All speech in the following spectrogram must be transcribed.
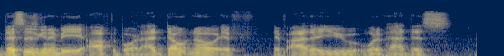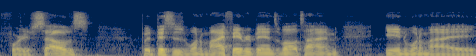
this is going to be off the board. I don't know if if either you would have had this for yourselves, but this is one of my favorite bands of all time. In one of my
